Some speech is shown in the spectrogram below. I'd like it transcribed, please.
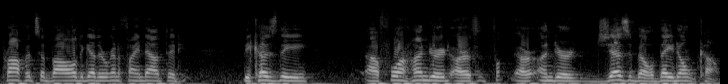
prophets of Baal together. We're going to find out that because the uh, 400 are, are under Jezebel, they don't come.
